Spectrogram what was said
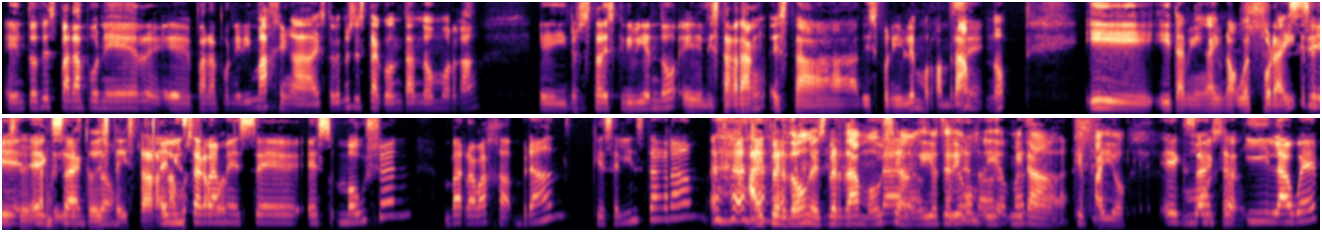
Entonces, para poner, eh, para poner imagen a esto que nos está contando Morgan y nos está describiendo, el Instagram está disponible, Morgan Brown, ¿no? Y, también hay una web por ahí que tenéis el exacto. de este Instagram. El Instagram es, es motion barra baja brand que es el Instagram. Ay, perdón, es verdad, Motion. y yo te digo, mira, qué fallo. Exacto. Y la web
